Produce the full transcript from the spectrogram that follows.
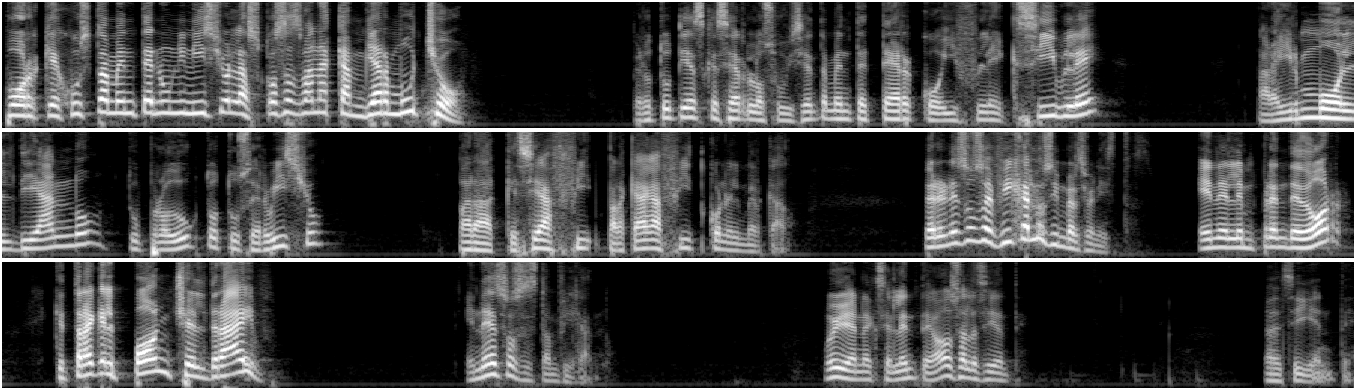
Porque justamente en un inicio las cosas van a cambiar mucho. Pero tú tienes que ser lo suficientemente terco y flexible para ir moldeando tu producto, tu servicio, para que, sea fit, para que haga fit con el mercado. Pero en eso se fijan los inversionistas. En el emprendedor que traiga el punch, el drive. En eso se están fijando. Muy bien, excelente. Vamos a la siguiente. Al siguiente.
